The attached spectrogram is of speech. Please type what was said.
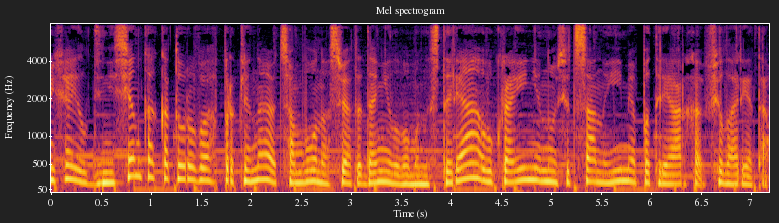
Михаил Денисенко, которого проклинают с Амвона Свято-Данилова монастыря, в Украине носит сан и имя патриарха Филарета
